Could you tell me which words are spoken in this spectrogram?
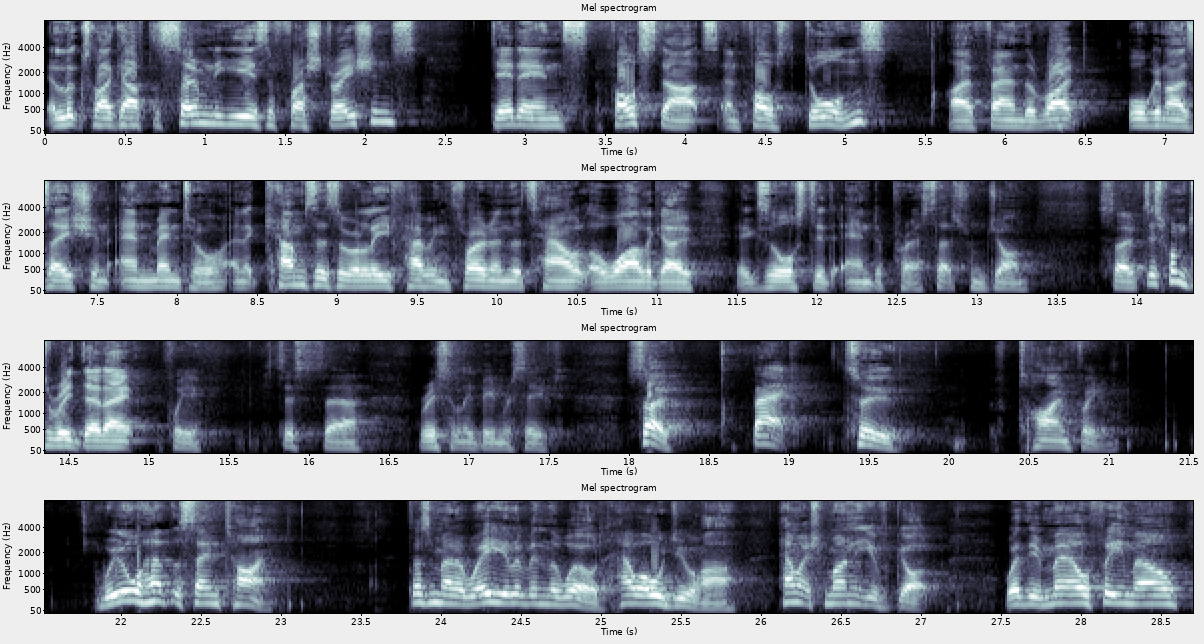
It looks like after so many years of frustrations, dead ends, false starts, and false dawns, I have found the right organization and mentor, and it comes as a relief having thrown in the towel a while ago, exhausted and depressed. That's from John. So just wanted to read that out for you. It's just uh, recently been received. So back to time freedom. We all have the same time. Doesn't matter where you live in the world, how old you are, how much money you've got, whether you're male, female,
